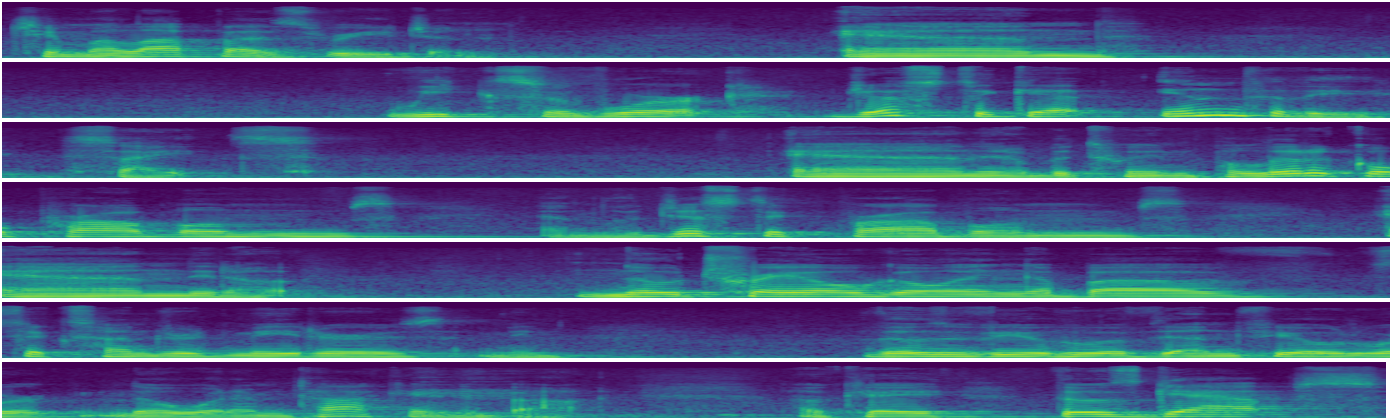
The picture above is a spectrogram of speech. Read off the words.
Chimalapas region. And weeks of work just to get into the sites. And you know, between political problems and logistic problems and you know, no trail going above 600 meters. I mean, those of you who have done field work know what I'm talking about. Okay, those gaps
